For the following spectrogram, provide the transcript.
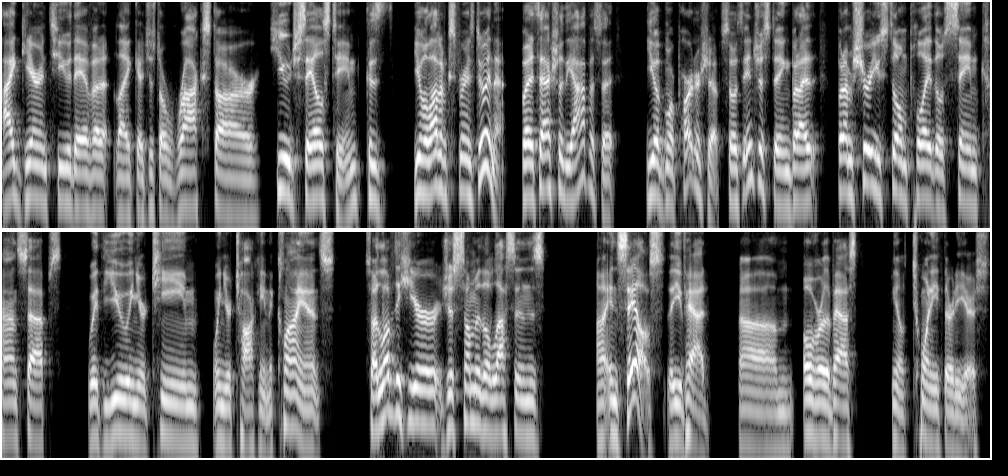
I guarantee you they have a like a, just a rock star, huge sales team because you have a lot of experience doing that. But it's actually the opposite. You have more partnerships. So it's interesting, but I but I'm sure you still employ those same concepts with you and your team when you're talking to clients. So I'd love to hear just some of the lessons uh, in sales that you've had um, over the past, you know, 20, 30 years.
